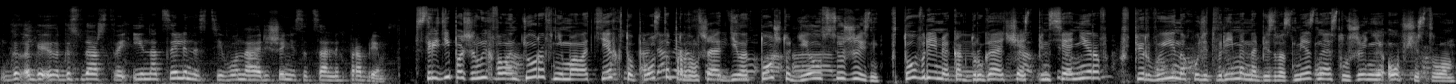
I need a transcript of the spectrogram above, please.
государства и нацеленности его на решение социальных проблем. Среди пожилых волонтеров немало тех, кто просто продолжает делать то, что делал всю жизнь, в то время как другая часть пенсионеров впервые находит время на безвозмездное служение обществу.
